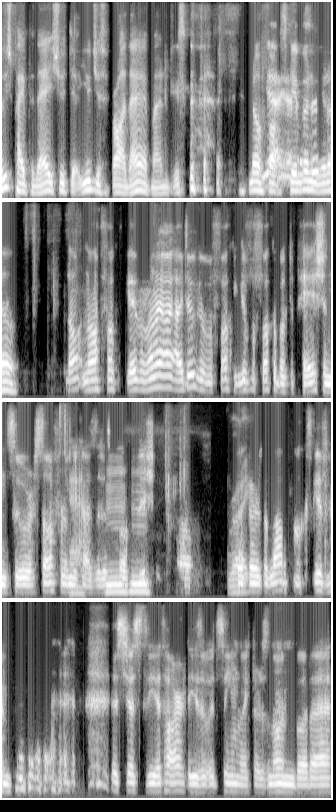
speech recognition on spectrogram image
newspaper there. It's just you just right there, man. Just no Yeah, fucks yeah, given, you know. No, no fuck given. Well, I, I do give a fuck. I give a fuck about the patients who are suffering Yeah. because of this Mhm. prohibition. So, Right. There's a lot of fucks given. it's just the authorities. It would seem like there's none. But uh,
